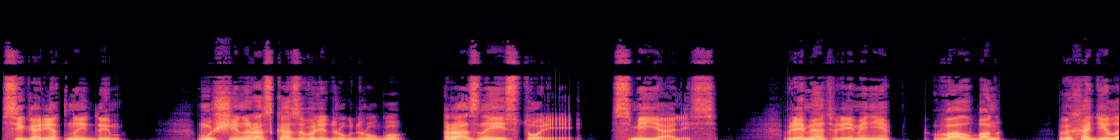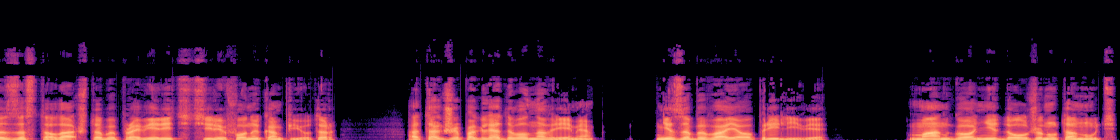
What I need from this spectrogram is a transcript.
сигаретный дым. Мужчины рассказывали друг другу разные истории, смеялись. Время от времени Валбон выходил из-за стола, чтобы проверить телефон и компьютер, а также поглядывал на время, не забывая о приливе. Манго не должен утонуть,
